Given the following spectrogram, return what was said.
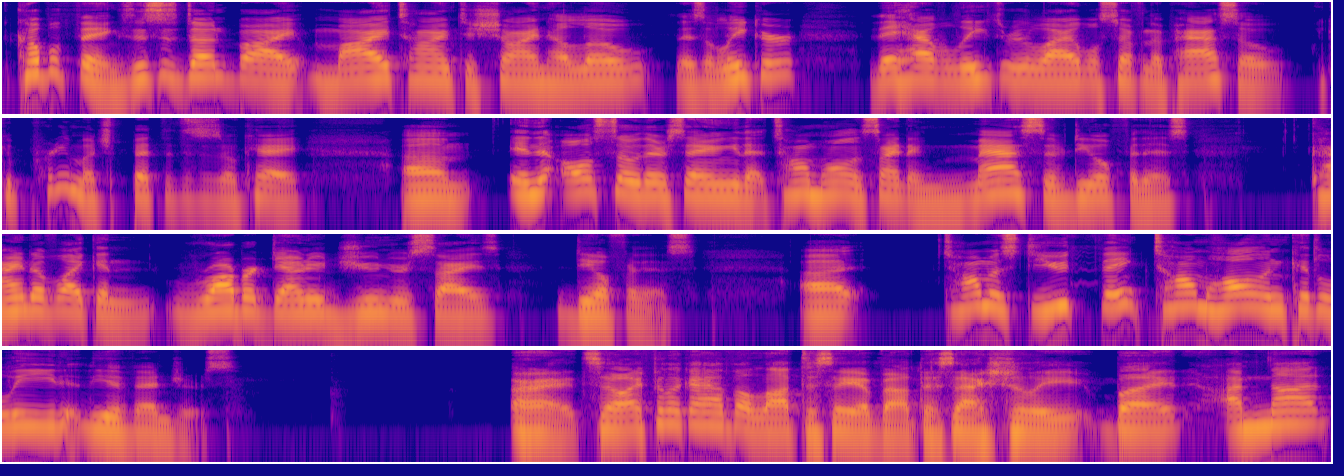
a couple things. This is done by My Time to Shine. Hello, there's a leaker. They have leaked reliable stuff in the past, so we could pretty much bet that this is okay. Um, and also, they're saying that Tom Holland signed a massive deal for this, kind of like a Robert Downey Jr. size deal for this. Uh, Thomas, do you think Tom Holland could lead the Avengers? All right. So I feel like I have a lot to say about this actually, but I'm not.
